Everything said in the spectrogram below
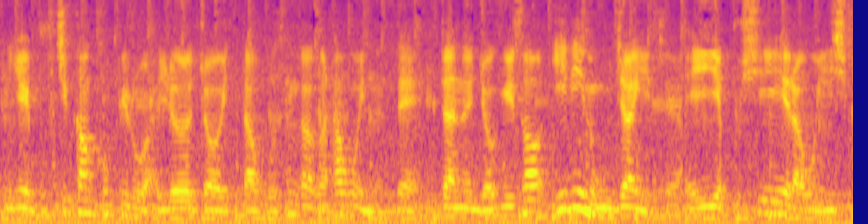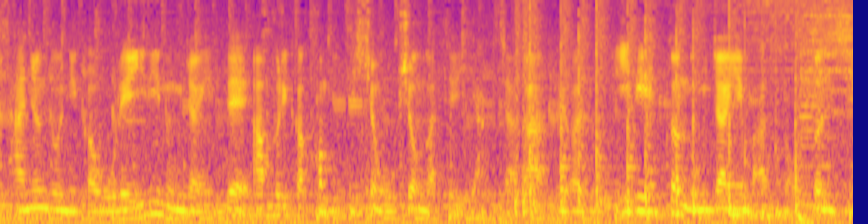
굉장히 묵직한 커피로 알려져 있다고 생각을 하고 있는데 일단은 여기서 1위 농장이 있어요. AFCA라고 24년도니까 올해 1위 농장인데 아프리카 컴피티션 옥션. 이 약자가 그래가지고 1위 했던 농장의 맛은 어떤지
